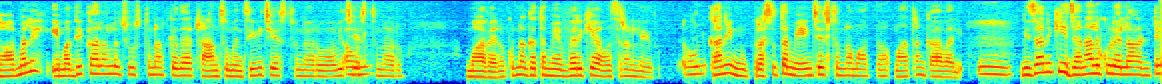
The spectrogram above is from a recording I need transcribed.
నార్మల్లీ ఈ మధ్య కాలంలో చూస్తున్నారు కదా ట్రాన్స్మెన్స్ ఇవి చేస్తున్నారు అవి. చేస్తున్నారు. మా వెనుకున్న గతం ఎవ్వరికీ అవసరం లేదు. కానీ ప్రస్తుతం ఏం చేస్తున్నా మాత్రం కావాలి. నిజానికి జనాలు కూడా ఎలా అంటే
